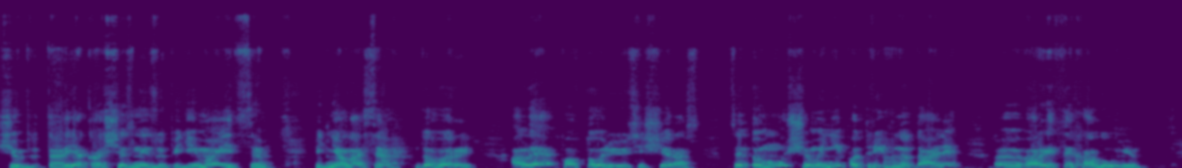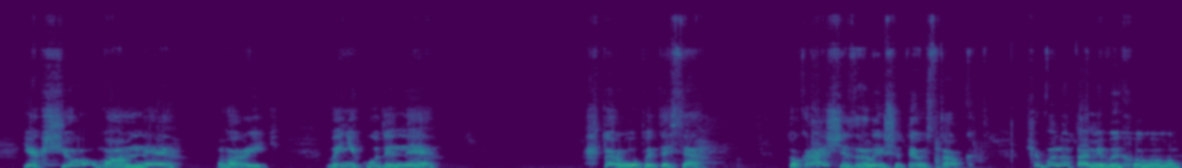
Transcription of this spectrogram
щоб та, яка ще знизу підіймається, піднялася догори. Але повторююся ще раз, це тому, що мені потрібно далі е, варити халумі. Якщо вам не горить, ви нікуди не торопитеся, то краще залишити ось так, щоб воно там і вихололо.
